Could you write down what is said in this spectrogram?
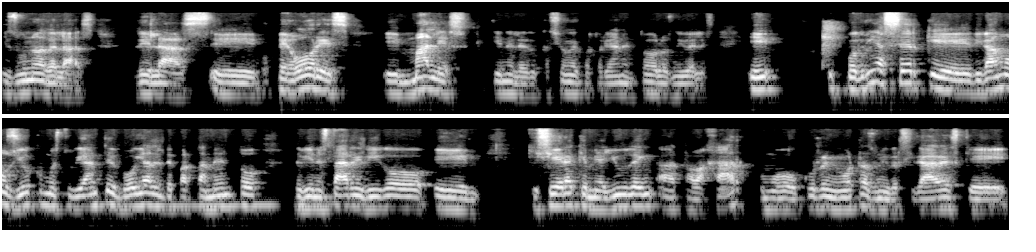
es una de las, de las peores males que tiene la educación ecuatoriana en todos los niveles. Podría ser que, digamos, yo como estudiante voy al departamento de bienestar y digo, quisiera que me ayuden a trabajar, como ocurre en otras universidades que,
